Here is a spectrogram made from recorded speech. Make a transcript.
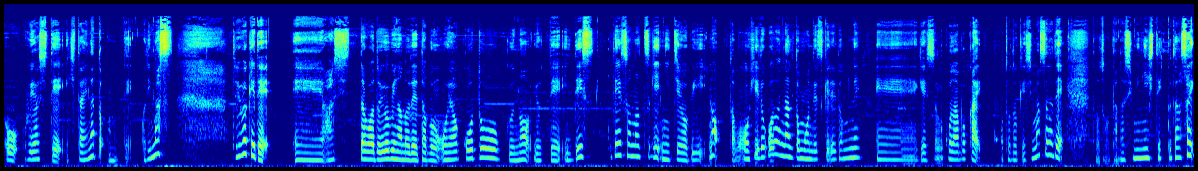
を増やしていきたいなと思っております。というわけで、えー、明日は土曜日なので多分親子トークの予定です。でその次日曜日の多分お昼頃になると思うんですけれどもね、えー、ゲストのコラボ会お届けしますのでどうぞお楽しみにしてください。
